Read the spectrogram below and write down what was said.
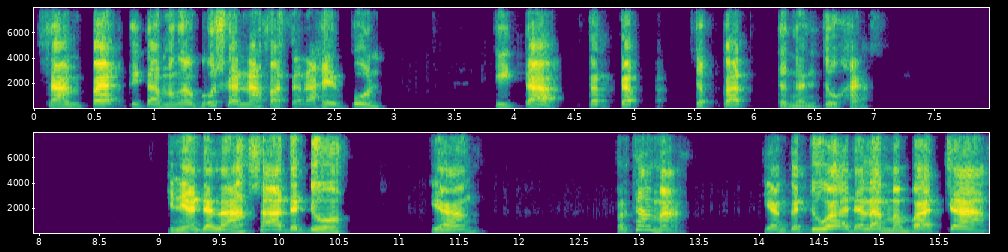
sampai kita menghembuskan nafas terakhir pun kita tetap dekat dengan Tuhan. Ini adalah saat teduh yang pertama. Yang kedua adalah membaca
